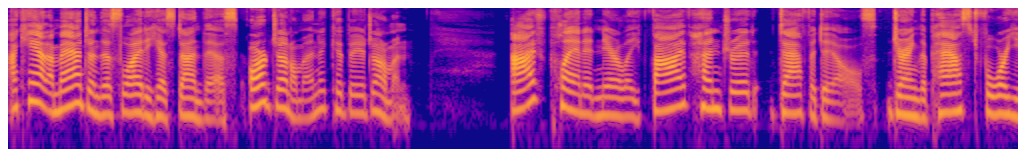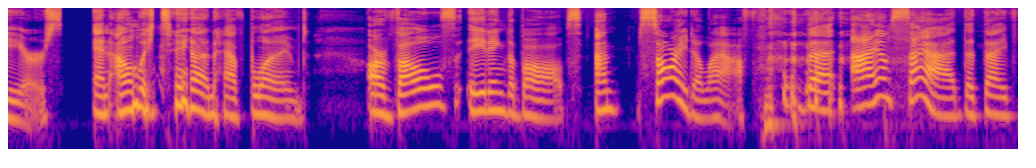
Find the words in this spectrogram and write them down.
I can't imagine this lady has done this, or gentleman, it could be a gentleman. I've planted nearly 500 daffodils during the past four years, and only 10 have bloomed. Are voles eating the bulbs? I'm sorry to laugh, but I am sad that they've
